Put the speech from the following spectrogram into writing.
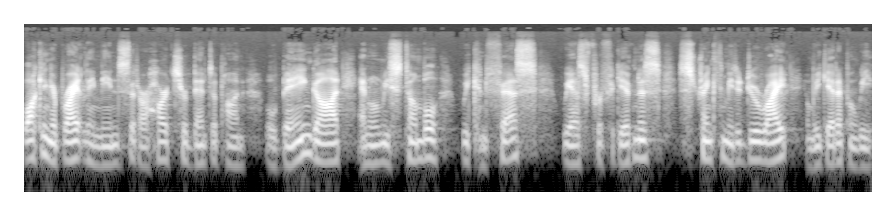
Walking uprightly means that our hearts are bent upon obeying God, and when we stumble, we confess, we ask for forgiveness, strengthen me to do right, and we get up and we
